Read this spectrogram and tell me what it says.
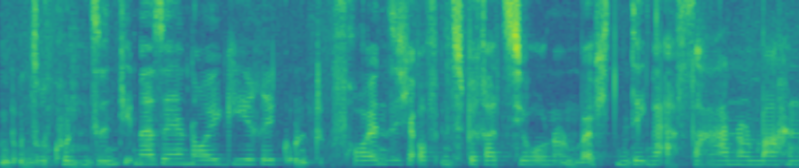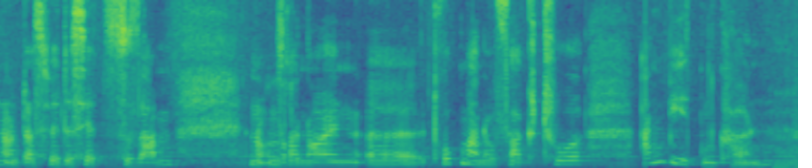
Und unsere Kunden sind immer sehr neugierig und freuen sich auf Inspiration und möchten Dinge erfahren und machen. Und dass wir das jetzt zusammen in unserer neuen äh, Druckmanufaktur anbieten können. Mhm.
